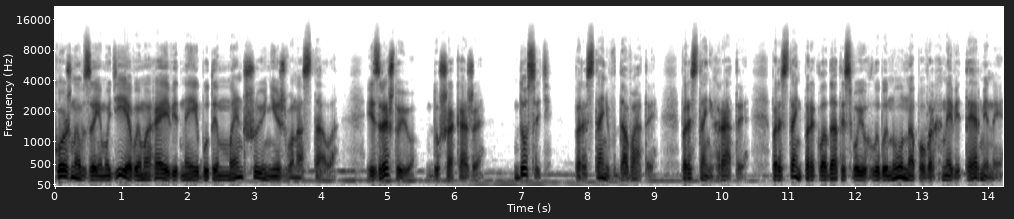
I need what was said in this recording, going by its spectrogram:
Кожна взаємодія вимагає від неї бути меншою, ніж вона стала. І зрештою, душа каже: досить. Перестань вдавати, перестань грати, перестань перекладати свою глибину на поверхневі терміни,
